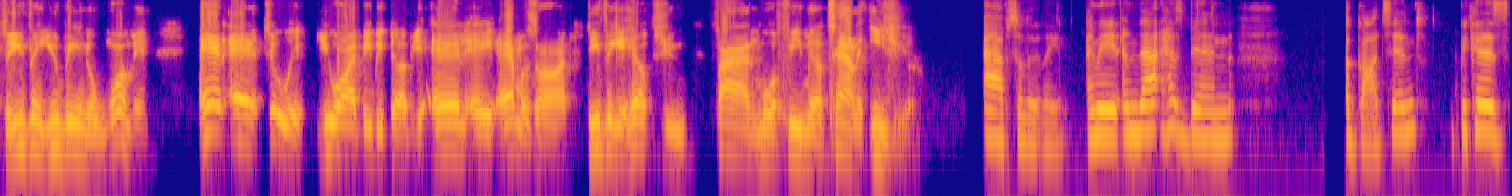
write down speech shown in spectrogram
So you think you being a woman and add to it, you are a BBW and a Amazon. Do you think it helps you find more female talent easier? Absolutely. I mean, and that has been a godsend because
